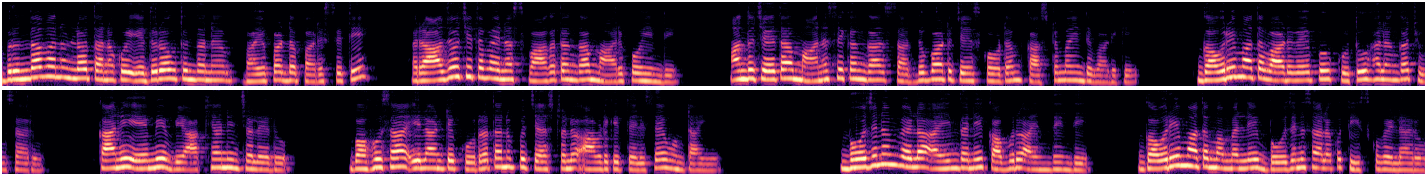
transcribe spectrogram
బృందావనంలో తనకు ఎదురవుతుందనే భయపడ్డ పరిస్థితి రాజోచితమైన స్వాగతంగా మారిపోయింది. అందుచేత మానసికంగా సర్దుబాటు చేసుకోవటం కష్టమైంది వాడికి. గౌరీమాత వాడివైపు కుతూహలంగా చూశారు. కానీ ఏమీ వ్యాఖ్యానించలేదు. బహుశా ఇలాంటి కుర్రతనుపు చేష్టలు ఆవిడికి తెలిసే ఉంటాయి. భోజనం వేళ అయిందని కబురు అందింది. గౌరీమాత మమ్మల్ని భోజనశాలకు తీసుకువెళ్ళారు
